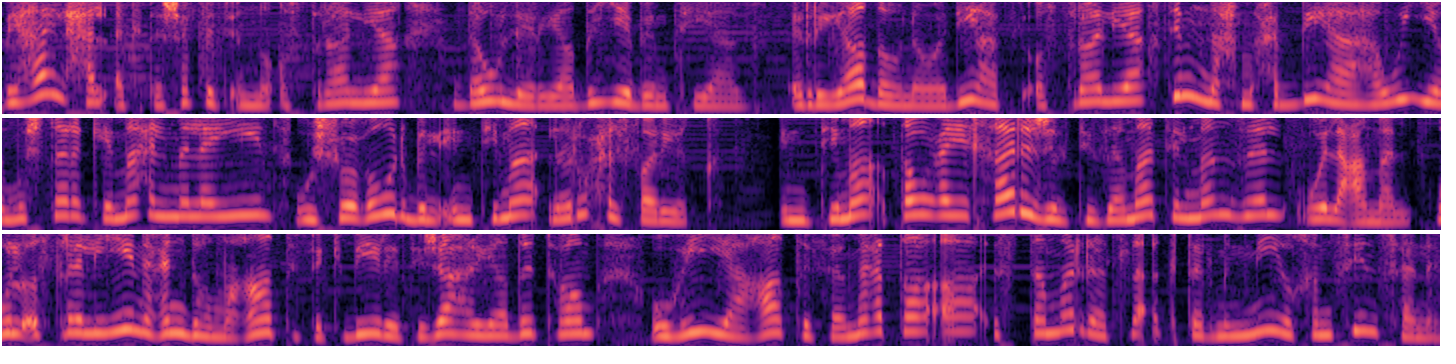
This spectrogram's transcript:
بهاي الحلقة اكتشفت إنه أستراليا دولة رياضية بامتياز. الرياضة ونواديها في أستراليا تمنح محبيها هوية مشتركة مع الملايين وشعور بالانتماء لروح الفريق. انتماء طوعي خارج التزامات المنزل والعمل. والأستراليين عندهم عاطفة كبيرة تجاه رياضتهم وهي عاطفة معطاءة استمرت لأكثر من 150 سنة.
